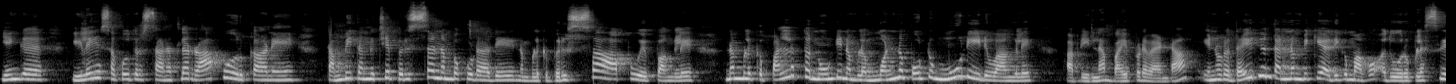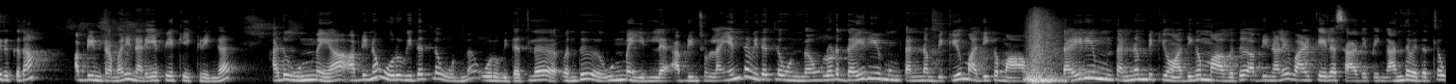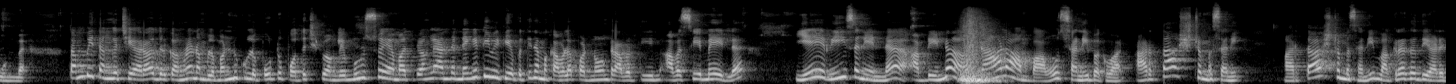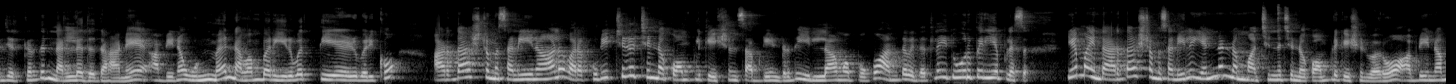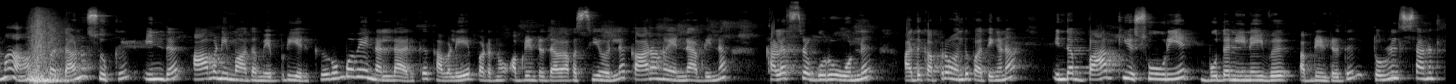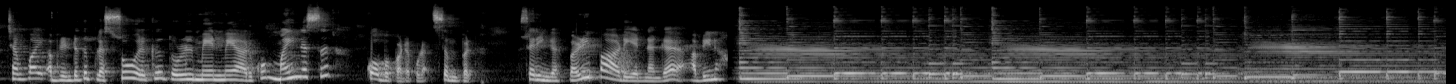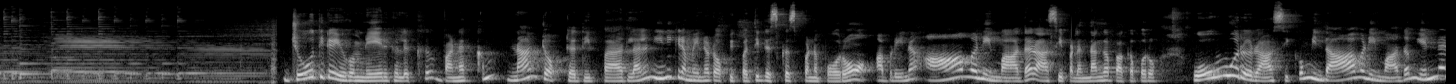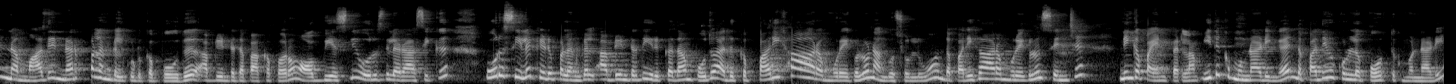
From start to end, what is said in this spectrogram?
எங்கள் இளைய சகோதர ஸ்தானத்தில் ராகு இருக்கானே தம்பி தங்கச்சியை பெருசாக நம்பக்கூடாதே நம்மளுக்கு பெருசாக ஆப்பு வைப்பாங்களே நம்மளுக்கு பள்ளத்தை நோண்டி நம்மளை மண்ணை போட்டு மூடிடுவாங்களே அப்படின்லாம் பயப்பட வேண்டாம். என்னோட தைரியம் தன்னம்பிக்கை அதிகமாகும். அது ஒரு ப்ளஸ் இருக்குதா? அப்படின்ற மாதிரி நிறைய பேர் கேட்குறீங்க அது உண்மையா? அப்படின்னா ஒரு விதத்தில் உண்மை ஒரு விதத்தில் வந்து உண்மை இல்லை அப்படின்னு சொல்லலாம். எந்த விதத்தில் உண்மை? உங்களோட தைரியமும் தன்னம்பிக்கையும் அதிகமாகும். தைரியமும் தன்னம்பிக்கையும் அதிகமாகுது அப்படின்னாலே வாழ்க்கையில் சாதிப்பீங்க. அந்த விதத்தில் உண்மை. தம்பி தங்கச்சி யாராவது இருக்காங்கன்னா நம்மள மண்ணுக்குள்ளே போட்டு புதைச்சிடுவாங்களே முழுசும் ஏமாத்திடுவாங்களே அந்த நெகட்டிவிட்டியை பற்றி நம்ம கவலைப்படணுன்ற அவசியம் அவசியமே இல்லை. ஏன் ரீசன் என்ன அப்படின்னா நாலாம் பாவம் சனி பகவான். அர்த்தாஷ்டம சனி. அர்த்தாஷ்டம சனி வக்ரகதி அடைஞ்சிருக்கிறது நல்லது தானே அப்படின்னா உண்மை. நவம்பர் இருபத்தி ஏழு வரைக்கும் அர்த்தாஷ்டம சனியினால் வரக்கூடிய சின்ன சின்ன காம்ப்ளிகேஷன்ஸ் அப்படின்றது இல்லாமல் போகும். அந்த விதத்தில் இது ஒரு பெரிய ப்ளஸ் ஏம்மா இந்த அர்த்தாஷ்டம சனியில் என்னென்னம்மா சின்ன சின்ன காம்ப்ளிகேஷன் வரும்? அப்படின்னம்மா இப்போ தனுசுக்கு இந்த ஆவணி மாதம் எப்படி இருக்குது ரொம்பவே நல்லா இருக்குது கவலையே படணும் அப்படின்றது அவசியம் இல்லை. காரணம் என்ன அப்படின்னா கலஸ்ர குரு ஒன்று அதுக்கப்புறம் வந்து பார்த்திங்கன்னா இந்த பாக்கிய சூரியன் புதன் இணைவு அப்படின்றது தொழில் ஸ்தானத்தில் செவ்வாய் அப்படின்றது ப்ளஸ்ஸும் இருக்குது தொழில் மேன்மையாக இருக்கும் மைனஸு கோபப்படக்கூடாது சிம்பிள் சரிங்க வழிபாடு என்னங்க அப்படின்னு ஜோதிட யுகம் நேயர்களுக்கு வணக்கம். நான் டாக்டர் தீபா லாலன் இன்னைக்கு நம்ம என்ன டாபிக் பற்றி டிஸ்கஸ் பண்ண போகிறோம் அப்படின்னா ஆவணி மாத ராசி பலன் தாங்க பார்க்க போகிறோம் ஒவ்வொரு ராசிக்கும் இந்த ஆவணி மாதம் என்னென்ன மாதிரி நற்பலன்கள் கொடுக்க போகுது அப்படின்றத பார்க்க போகிறோம் ஆப்வியஸ்லி ஒரு சில ராசிக்கு ஒரு சில கெடுப்பலன்கள் அப்படின்றது இருக்க தான் போது அதுக்கு பரிகார முறைகளும் நாங்கள் சொல்லுவோம். அந்த பரிகார முறைகளும் செஞ்சு நீங்கள் பயன்பெறலாம். இதுக்கு முன்னாடிங்க இந்த பதிவுக்குள்ளே போகிறதுக்கு முன்னாடி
